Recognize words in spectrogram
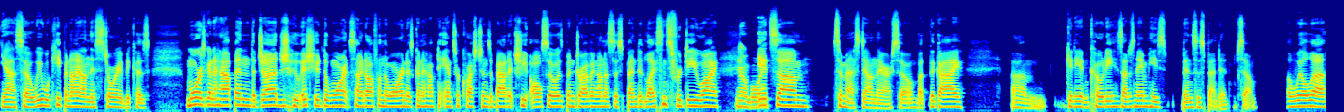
Yeah, so we will keep an eye on this story because more is going to happen. The judge who issued the warrant, signed off on the warrant, is going to have to answer questions about it. She also has been driving on a suspended license for DUI. Oh boy, it's um, it's a mess down there. So, but the guy, um, Gideon Cody, is that his name? He's been suspended. So, we'll uh,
